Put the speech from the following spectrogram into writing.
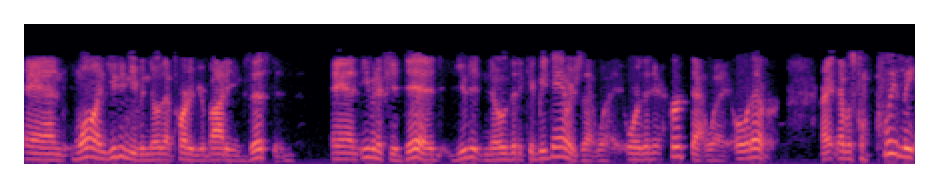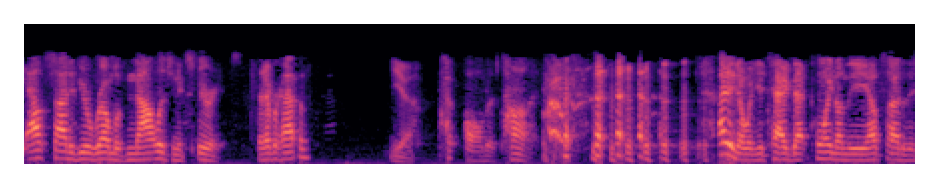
and one, you didn't even know that part of your body existed, and even if you did, you didn't know that it could be damaged that way or that it hurt that way or whatever. Right? That was completely outside of your realm of knowledge and experience. That ever happen? Yeah. All the time. I didn't know when you tag that point on the outside of the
